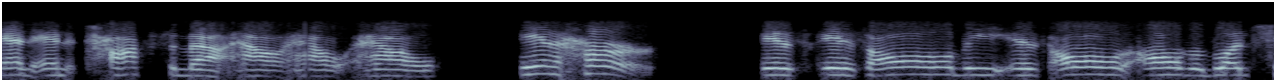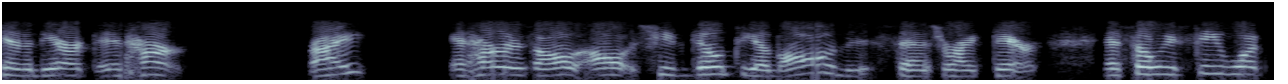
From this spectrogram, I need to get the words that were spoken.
And and it talks about how how how in her is is all the is all all the bloodshed of the earth in her, right? and her is all all she's guilty of all of it. It says right there, and so we see what's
